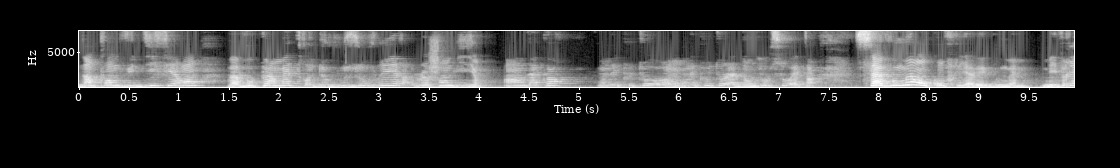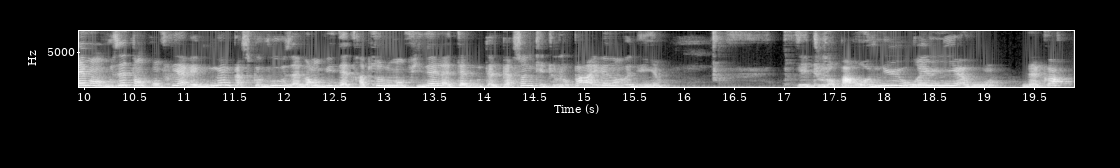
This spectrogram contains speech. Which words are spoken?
d'un point de vue différent, va vous permettre de vous ouvrir le champ de vision. Hein, D'accord? On est plutôt, on est plutôt là-dedans, je vous le souhaite. Hein. Ça vous met en conflit avec vous-même. Mais vraiment, vous êtes en conflit avec vous-même parce que vous, vous avez envie d'être absolument fidèle à telle ou telle personne qui est toujours pas arrivée dans votre vie. Hein. Qui est toujours pas revenue ou réunie à vous. D'accord?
